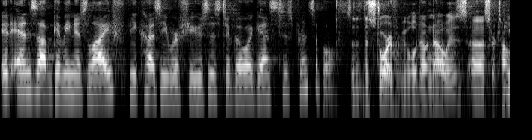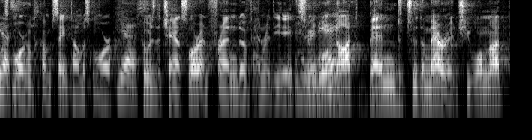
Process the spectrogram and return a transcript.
it ends up giving his life because he refuses to go against his principles. So the- story for people who don't know is uh, Sir Thomas Yes. More, who becomes Saint Thomas More, Yes. who was the Chancellor and friend of Henry VIII, Henry who will not bend to the marriage. He will not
